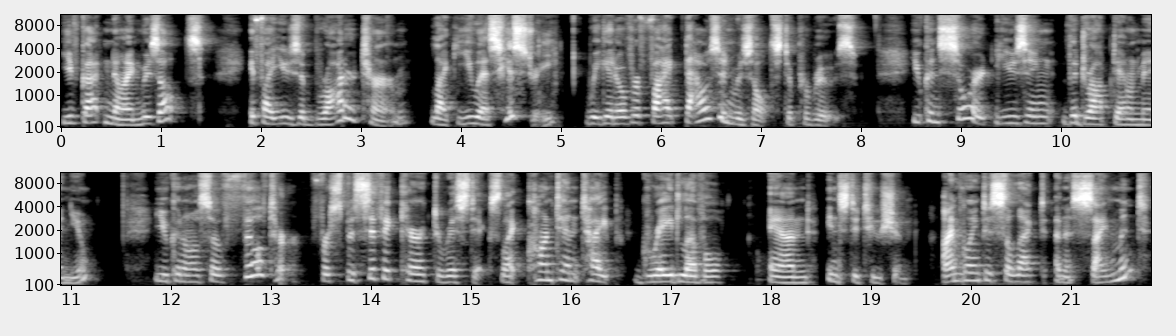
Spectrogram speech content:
you've got nine results. If I use a broader term, like U.S. history, we get over 5,000 results to peruse. You can sort using the drop-down menu. You can also filter for specific characteristics like content type, grade level, and institution. I'm going to select an assignment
